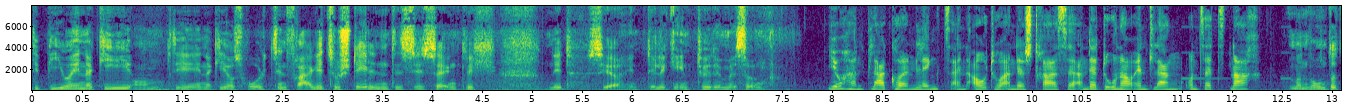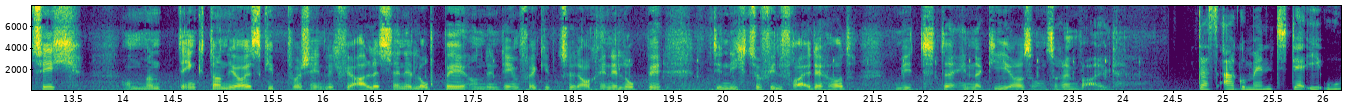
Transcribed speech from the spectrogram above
die Bioenergie und die Energie aus Holz in Frage zu stellen, das ist eigentlich nicht sehr intelligent, würde ich mal sagen. Johann Plakholm lenkt sein Auto an der Straße an der Donau entlang und setzt nach, man wundert sich und man denkt dann, ja, es gibt wahrscheinlich für alles eine Loppe und in dem Fall gibt es halt auch eine Loppe, die nicht so viel Freude hat mit der Energie aus unserem Wald. Das Argument der EU?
